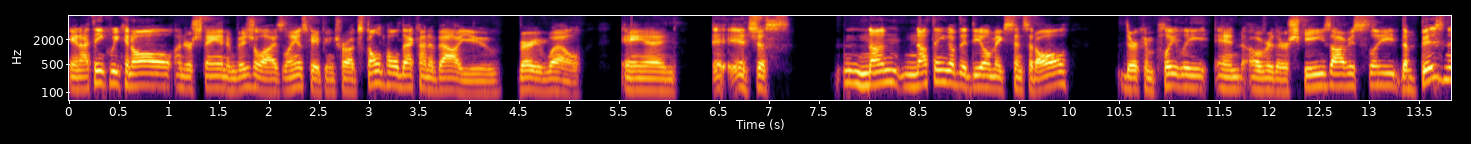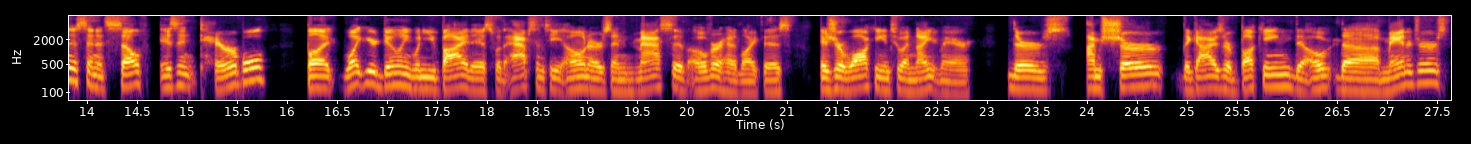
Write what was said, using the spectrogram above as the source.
and I think we can all understand and visualize landscaping trucks don't hold that kind of value very well. And it's just none, nothing of the deal makes sense at all. They're completely in over their skis, obviously. The business in itself isn't terrible, but what you're doing when you buy this with absentee owners and massive overhead like this is you're walking into a nightmare. There's, I'm sure the guys are bucking the the managers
